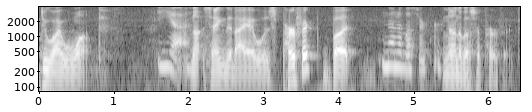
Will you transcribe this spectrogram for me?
do i want Yeah. not saying that i was perfect but None of us are perfect. none of us are perfect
